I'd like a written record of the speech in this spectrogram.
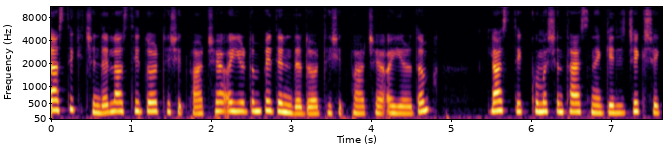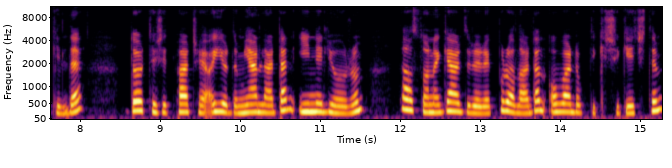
Lastik için de lastiği 4 eşit parçaya ayırdım. Bedeni de 4 eşit parçaya ayırdım. Lastik kumaşın tersine gelecek şekilde 4 eşit parçaya ayırdığım yerlerden iğneliyorum. Daha sonra gerdirerek buralardan overlock dikişi geçtim.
